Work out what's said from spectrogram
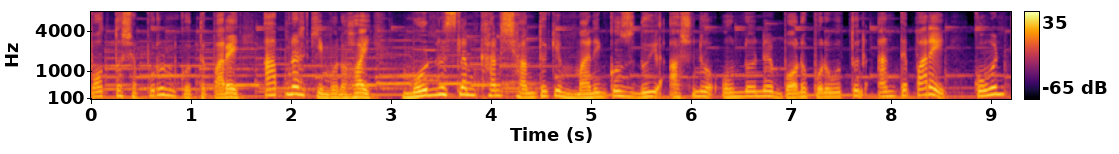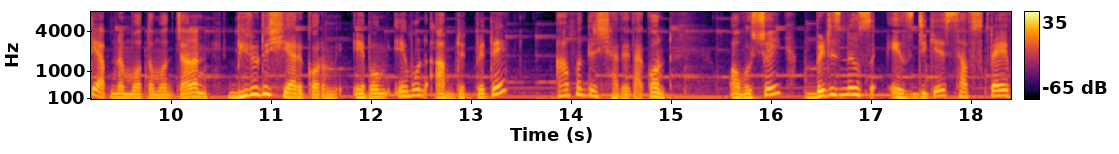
প্রত্যাশা পূরণ করতে পারে? আপনার কি মনে হয়? মনিরুল ইসলাম খান শান্তকে মানিকগঞ্জ দুই আসনে উন্নয়নের বড় পরিবর্তন আনতে পারে? কমেন্টে আপনার মতামত জানান। ভিডিওটি শেয়ার করুন এবং এমন আপডেট পেতে আমাদের সাথে থাকুন। অবশ্যই ব্রিটিশ নিউজ এইচডিকে সাবস্ক্রাইব,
